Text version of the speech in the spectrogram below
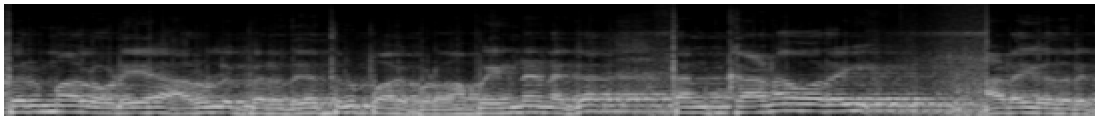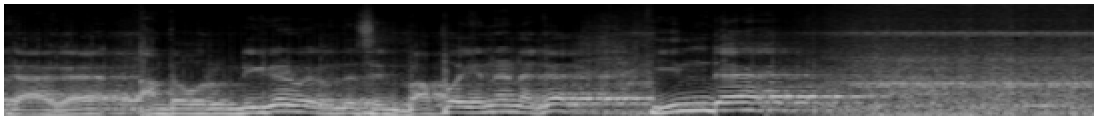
பெருமாளுடைய அருளை பெறதுக்கு திருப்பாவை அப்போ என்னன்னாக்கா? தன் கணவரை அடைவதற்காக அந்த ஒரு நிகழ்வை வந்து செஞ்சு அப்போ என்னன்னாக்கா? இந்த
